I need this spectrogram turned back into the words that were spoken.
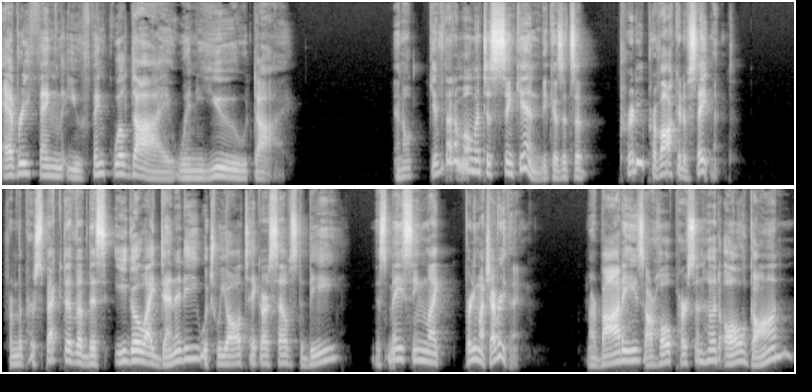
everything that you think will die when you die. And I'll give that a moment to sink in because it's a pretty provocative statement. From the perspective of this ego identity, which we all take ourselves to be, this may seem like pretty much everything. Our bodies, our whole personhood, all gone?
